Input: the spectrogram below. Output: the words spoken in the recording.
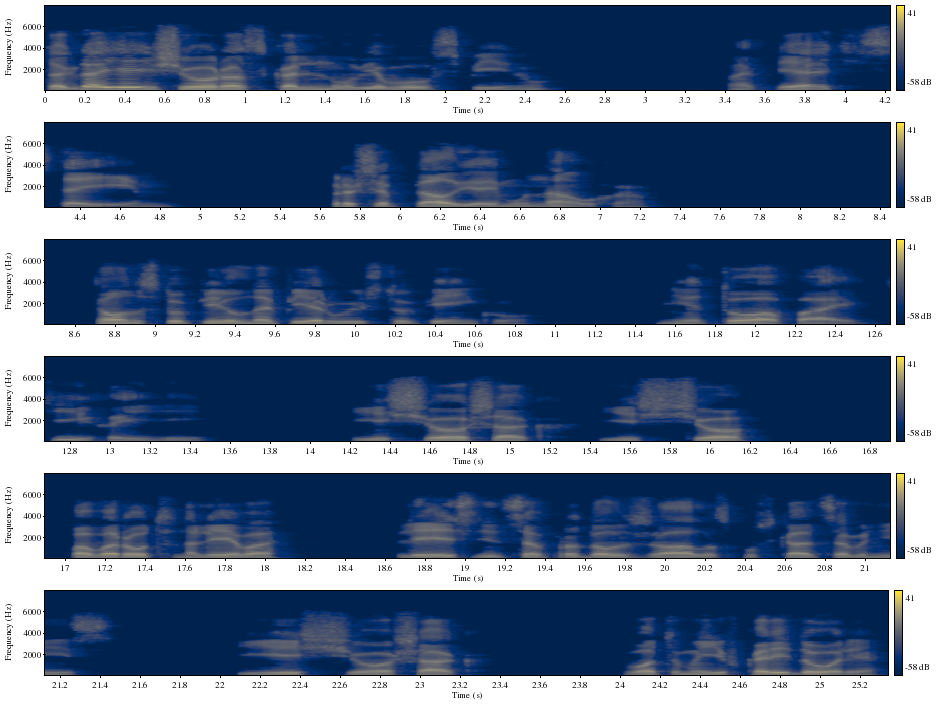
Тогда я еще раз кольнул его в спину. «Опять стоим», — прошептал я ему на ухо. Он ступил на первую ступеньку. «Не то, опай, тихо иди. Еще шаг, еще...» Поворот налево. Лестница продолжала спускаться вниз. Еще шаг. Вот мы и в коридоре.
